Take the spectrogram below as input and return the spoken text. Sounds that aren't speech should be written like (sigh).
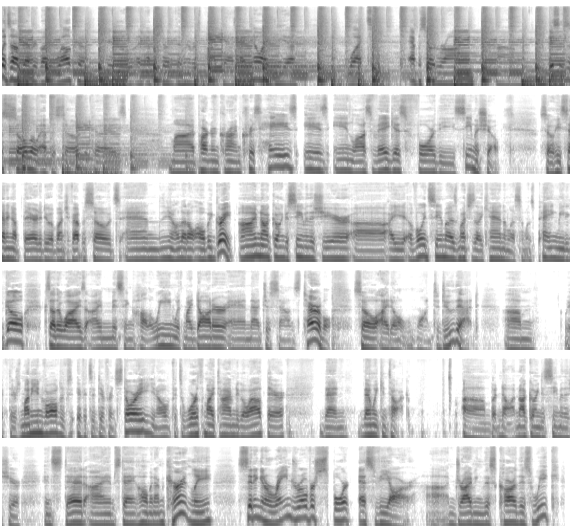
what's up, everybody? Welcome to an episode of the Hooniverse podcast. I have no idea what episode we're on. Um, this is a solo episode because my partner in crime, Chris Hayes, is in Las Vegas for the SEMA show. So he's setting up there to do a bunch of episodes, and you know that'll all be great. I'm not going to SEMA this year. Uh, I avoid SEMA as much as I can unless someone's paying me to go, because otherwise I'm missing Halloween with my daughter, and that just sounds terrible. So I don't want to do that. Um, if there's money involved, if, if it's a different story, you know, if it's worth my time to go out there, then then we can talk. Um, but no, I'm not going to SEMA this year. Instead, I am staying home, and I'm currently sitting in a Range Rover Sport SVR. Uh, I'm driving this car this week.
